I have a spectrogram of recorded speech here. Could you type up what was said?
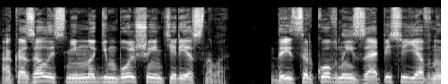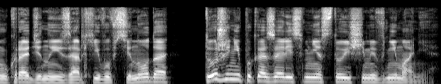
оказалось немногим больше интересного, да и церковные записи, явно украденные из архивов Синода, тоже не показались мне стоящими внимания.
